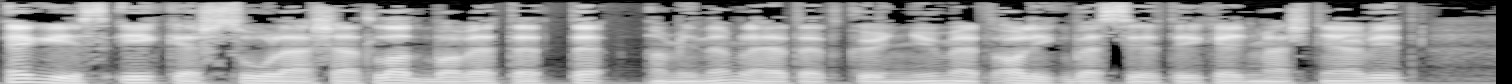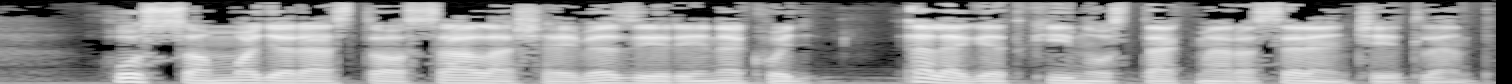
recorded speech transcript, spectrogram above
Egész ékes szólását latba vetette, ami nem lehetett könnyű, mert alig beszélték egymás nyelvét, hosszan magyarázta a szálláshely vezérének, hogy eleget kínozták már a szerencsétlent.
